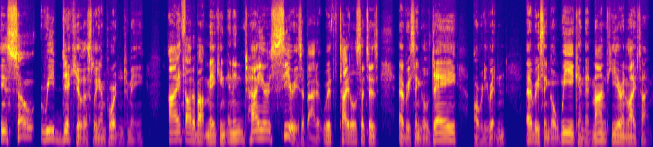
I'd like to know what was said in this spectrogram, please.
is so ridiculously important to me. I thought about making an entire series about it with titles such as Every Single Day, already written, Every Single Week, and then Month, Year, and Lifetime.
